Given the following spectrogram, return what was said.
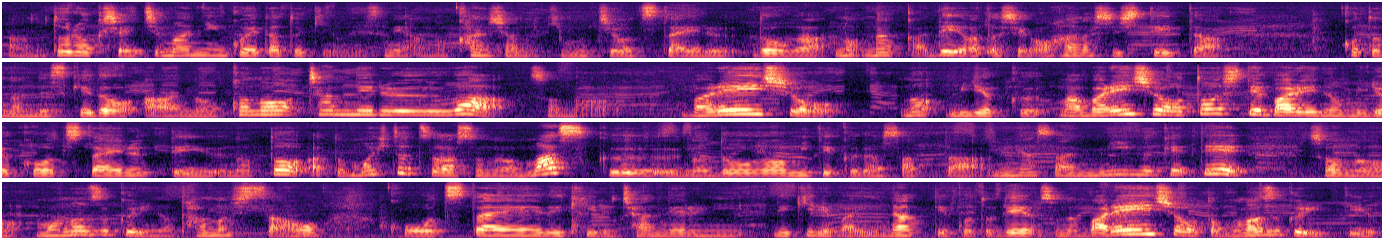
あの登録者1万人超えた時のですねあの感謝の気持ちを伝える動画の中で私がお話ししていたことなんですけどあのこのチャンネルはそのバレエ衣装の魅力、まあ、バレエ衣装を通してバレエの魅力を伝えるっていうのとあともう一つはそのマスクの動画を見てくださった皆さんに向けてそのものづくりの楽しさをこうお伝えできるチャンネルにできればいいなっていうことでそのバレエ衣装とものづくりっていう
